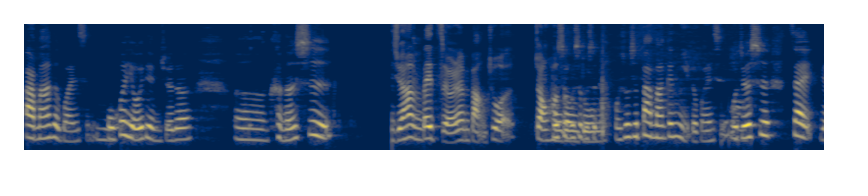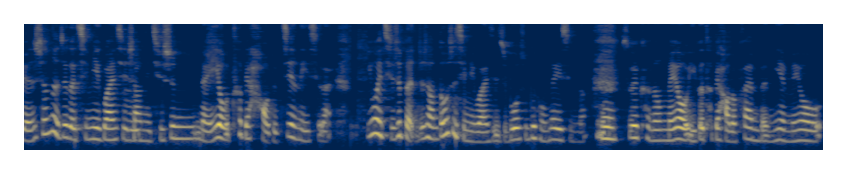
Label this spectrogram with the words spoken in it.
爸妈的关系，嗯我会有一点觉得，嗯、可能是你觉得他们被责任绑住了状况不况是不是不是我说是爸妈跟你的关系，我哦觉得是在原生的这个亲密关系上，嗯你其实没有特别好的建立起来，因为其实本质上都是亲密关系，只不过是不同类型的，嗯，所以可能没有一个特别好的范本，你也没有，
